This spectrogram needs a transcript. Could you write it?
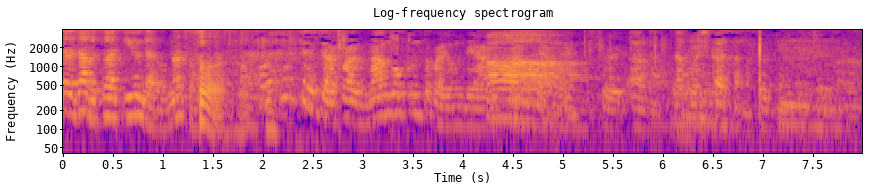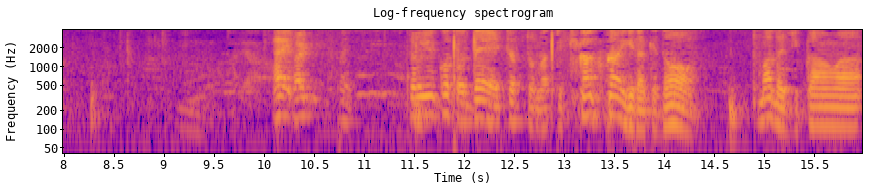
じゃあ多分そうやって言うんだろうなとそうなんですね。このコンテンツはやっぱり南国君とか呼んでやる感じだよね。そういうあの名越和さんがそういう研究してるから。はい、ということでちょっと待って企画会議だけどまだ時間は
